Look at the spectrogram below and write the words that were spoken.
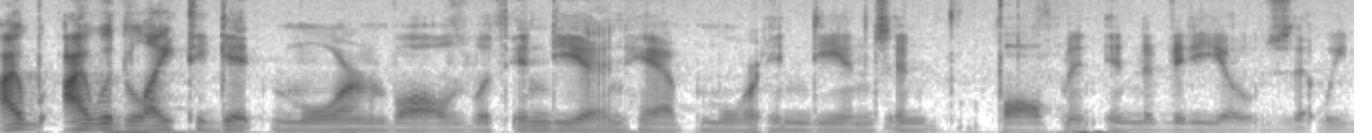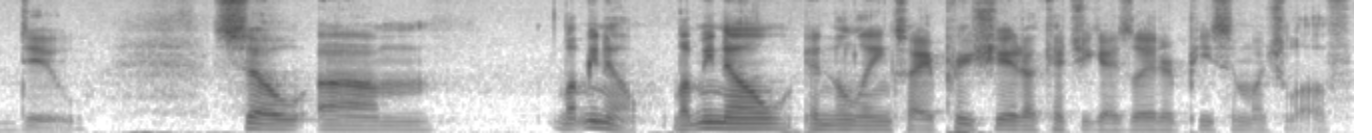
I, I would like to get more involved with India and have more Indians involvement in the videos that we do. So, um, let me know. Let me know in the links. I appreciate it. I'll catch you guys later. Peace and much love.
